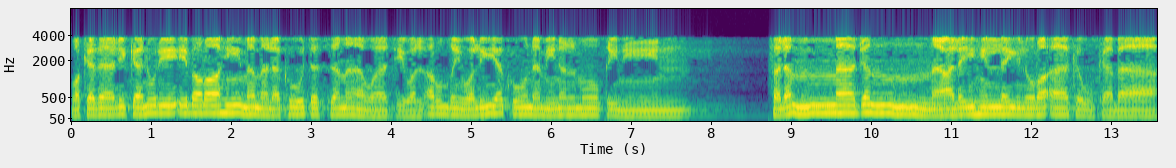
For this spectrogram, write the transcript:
وكذلك نري إبراهيم ملكوت السماوات والأرض وليكون من الموقنين. فلما جن عليه الليل رأى كوكبا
